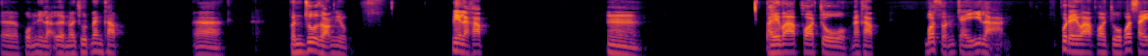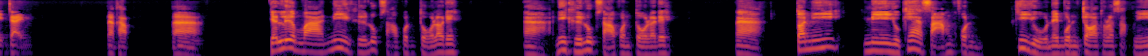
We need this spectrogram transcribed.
เออผมนี่แหละเอิ้นว่าชุดแมงทับ อ่าเพิ่นชู้สองอยู่ นี่แหละครับ อืมไปว่าพอโจนะครับบ่สนใจอีหลาน ผู้ใดว่าพอโจบ่ใส่ใจนะครับ อ่าอย่าลืมว่านี่คือลูกสาวคนโตแล้วเด้ อ่า นี่คือลูกสาวคนโตแล้วเด้อ่า ตอนนี้มีอยู่แค่สามคนที่อยู่ในบนจอโทรศัพท์นี้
